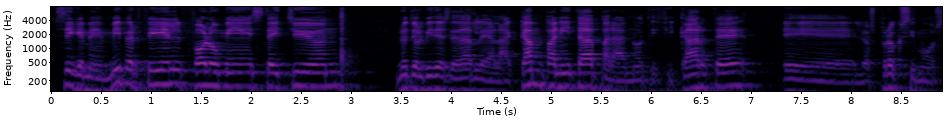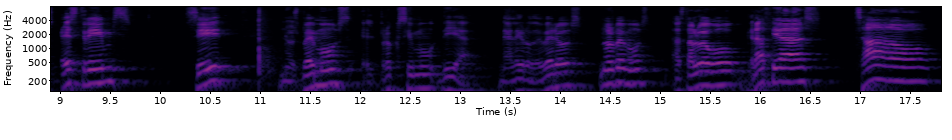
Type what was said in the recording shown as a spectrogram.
Sígueme en mi perfil, follow me, stay tuned. No te olvides de darle a la campanita para notificarte eh, los próximos streams. ¿Sí? Nos vemos el próximo día. Me alegro de veros. Nos vemos. Hasta luego. Gracias. Chao.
